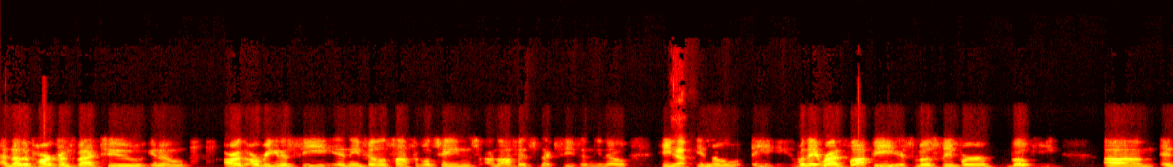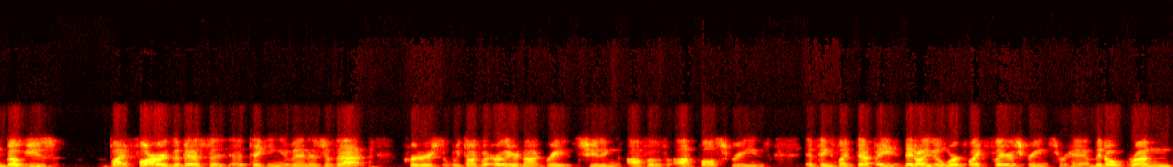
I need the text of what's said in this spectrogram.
another part comes back to you know are are we going to see any philosophical change on offense next season? You know, he, yeah. you know, he, when they run floppy, it's mostly for Bogey, um, and Bogey's by far the best at, at taking advantage of that. Critters that we talked about earlier, not great shooting off of off ball screens and things like that. But he, they don't even work like flare screens for him. They don't run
